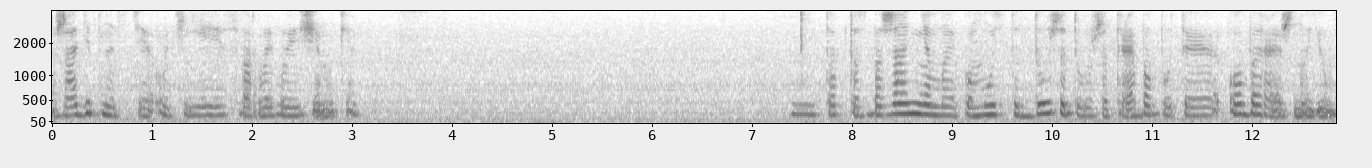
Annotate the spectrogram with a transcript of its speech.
жадібності отієї сварливої жінки. Тобто з бажаннями комусь тут дуже-дуже треба бути обережною.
